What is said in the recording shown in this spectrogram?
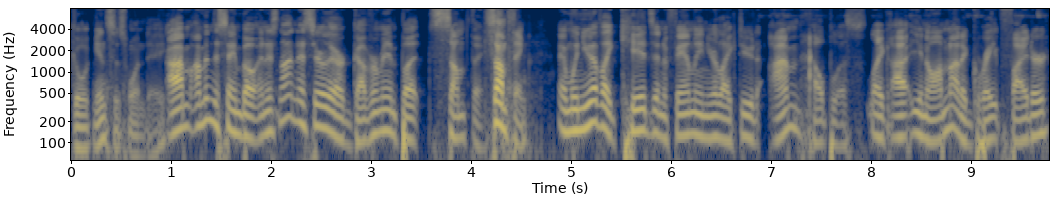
go against us one day. I'm I'm in the same boat, and it's not necessarily our government, but something. Something. And when you have like kids and a family, and you're like, dude, I'm helpless. Like I, you know, I'm not a great fighter,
